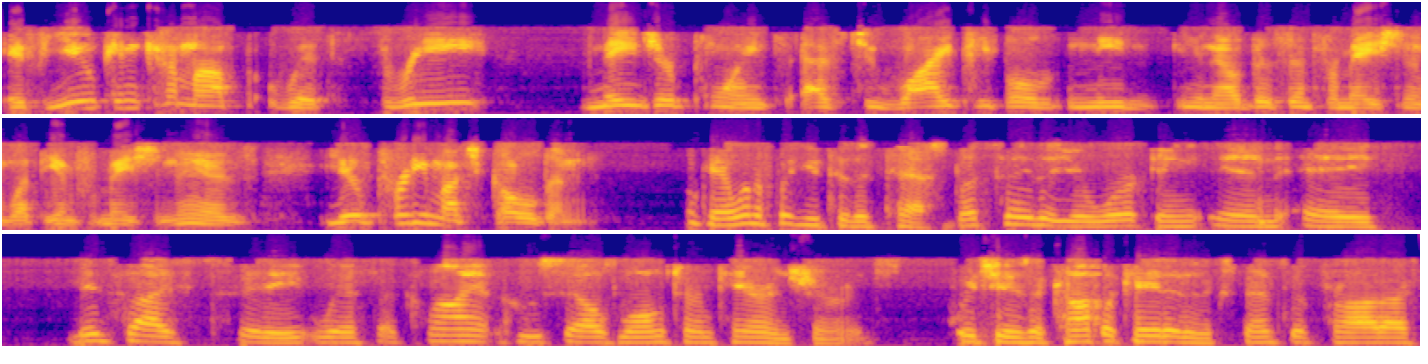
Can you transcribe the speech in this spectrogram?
if you can come up with three major points as to why people need, you know, this information and what the information is, you're pretty much golden. Okay, I want to put you to the test. Let's say that you're working in a mid-sized city with a client who sells long-term care insurance, which is a complicated and expensive product.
